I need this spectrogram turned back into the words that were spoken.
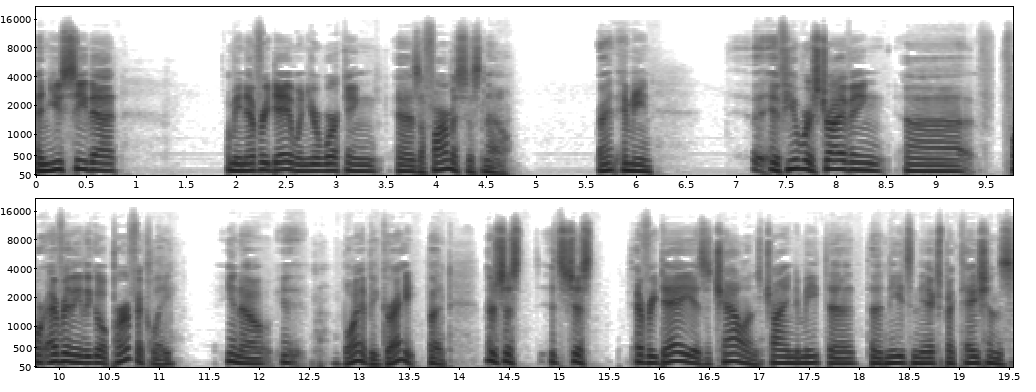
And you see that, I mean, every day when you're working as a pharmacist now, right? I mean, if you were striving uh, for everything to go perfectly, you know, it, boy, it'd be great. But there's just, it's just every day is a challenge trying to meet the, the needs and the expectations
